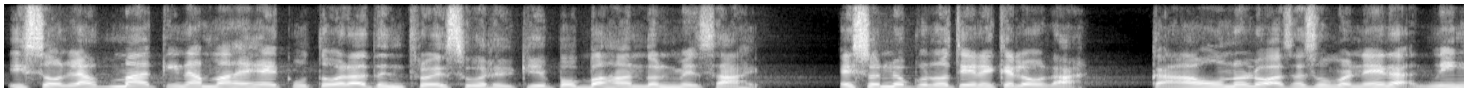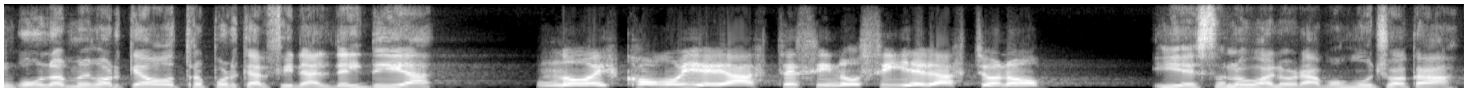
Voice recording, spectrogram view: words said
y son las máquinas más ejecutoras dentro de sus equipos bajando el mensaje. Eso es lo que uno tiene que lograr. Cada uno lo hace a su manera. Ninguno es mejor que otro porque al final del día no es cómo llegaste, sino si llegaste o no. Y eso lo valoramos mucho acá.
